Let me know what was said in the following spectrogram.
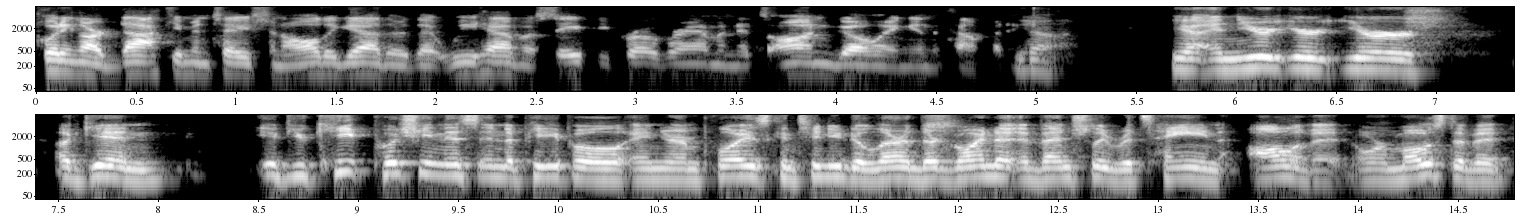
putting our documentation all together that we have a safety program and it's ongoing in the company. Yeah. Yeah. And you're, you're, you're, again, if you keep pushing this into people and your employees continue to learn, they're going to eventually retain all of it or most of it,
